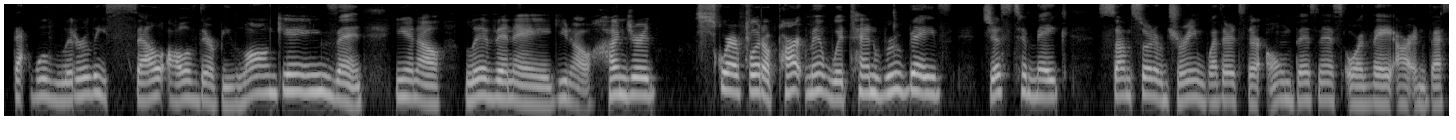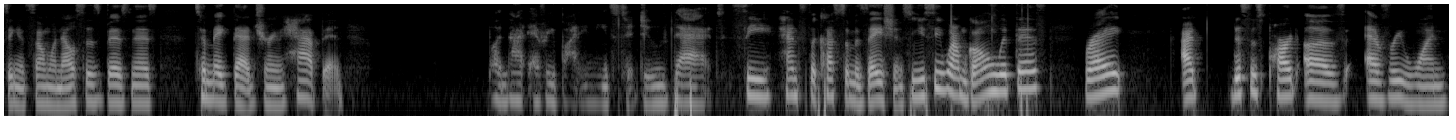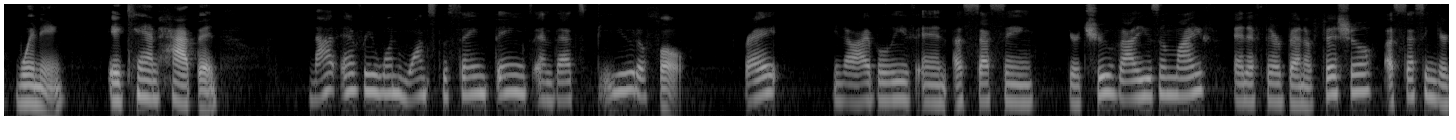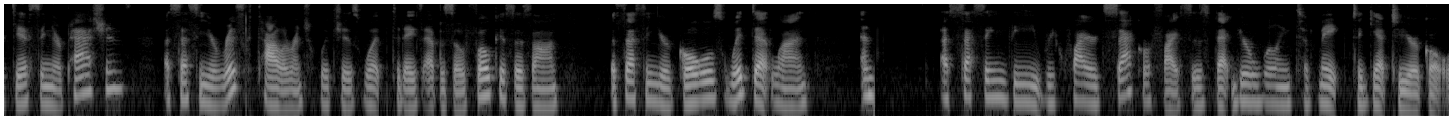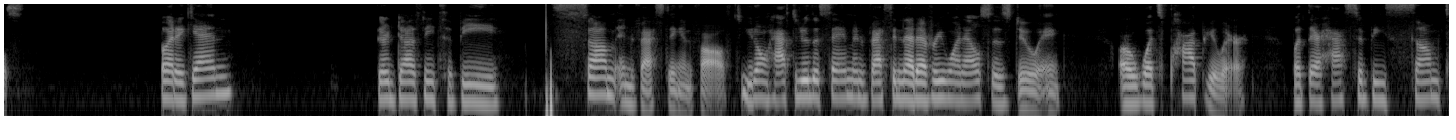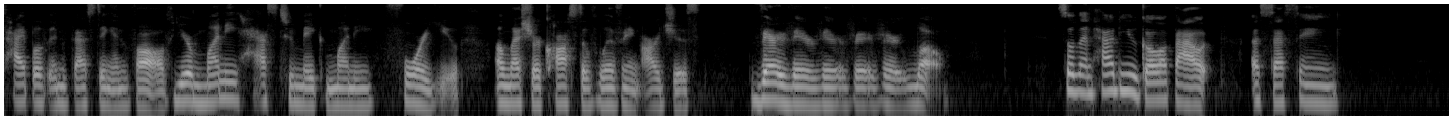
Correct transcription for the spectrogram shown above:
that will literally sell all of their belongings and, you know, live in a, you know, 100 square foot apartment with 10 roommates just to make some sort of dream, whether it's their own business or they are investing in someone else's business to make that dream happen. But not everybody needs to do that. See, hence the customization. So you see where I'm going with this, right? I this is part of everyone winning. It can happen. Not everyone wants the same things, and that's beautiful, right? You know, I believe in assessing your true values in life and if they're beneficial, assessing your gifts and your passions, assessing your risk tolerance, which is what today's episode focuses on, assessing your goals with deadlines, and assessing the required sacrifices that you're willing to make to get to your goals. But again, there does need to be some investing involved. You don't have to do the same investing that everyone else is doing or what's popular. but there has to be some type of investing involved. Your money has to make money for you, unless your cost of living are just very, very, very, very, very low. So, then how do you go about assessing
